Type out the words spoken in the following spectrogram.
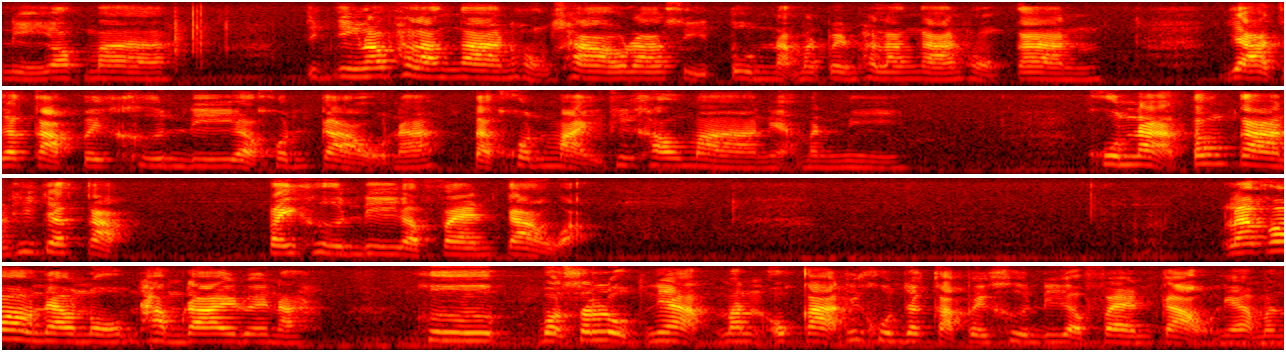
หนีออกมา จริงๆแล้วพลังงานของชาวราศีตุลน่ะมันเป็นพลังงานของการ อยากจะกลับไปคืนดีกับคนเก่านะ แต่คนใหม่ที่เข้ามาเนี่ยมันมี คุณอะต้องการที่จะกลับไปคืนดีกับแฟนเก่าอะแล้วก็แนวโน้มทำได้ด้วยนะ คือบทสรุปเนี่ยมันโอกาสที่คุณจะกลับไปคืนดีกับแฟนเก่าเนี่ยมัน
